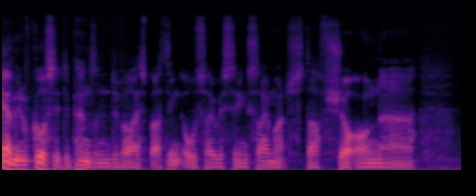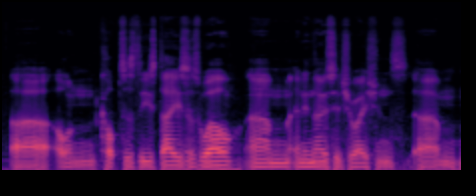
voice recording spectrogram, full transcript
Yeah, I mean, of course, it depends on the device, but I think also we're seeing so much stuff shot on. Uh, uh, on copters these days as well. Um, and in those situations, um,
